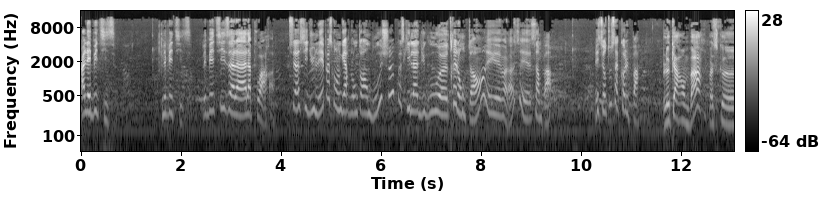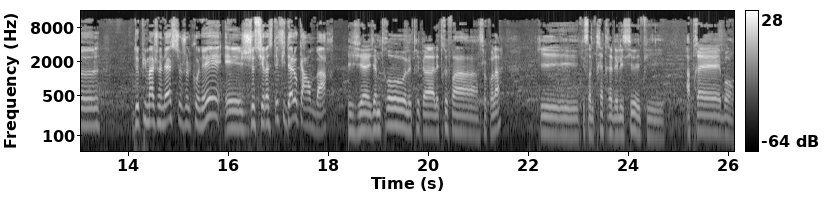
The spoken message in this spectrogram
Ah, les bêtises. Les bêtises. Les bêtises à la, à la poire. C'est acidulé parce qu'on le garde longtemps en bouche, parce qu'il a du goût euh, très longtemps et voilà, c'est sympa. Et surtout, ça colle pas. Le carambar, parce que depuis ma jeunesse, je le connais et je suis resté fidèle au carambar. J'ai- J'aime trop les trucs, à- les truffes à chocolat qui, qui sont très très délicieux. Et puis après, bon,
